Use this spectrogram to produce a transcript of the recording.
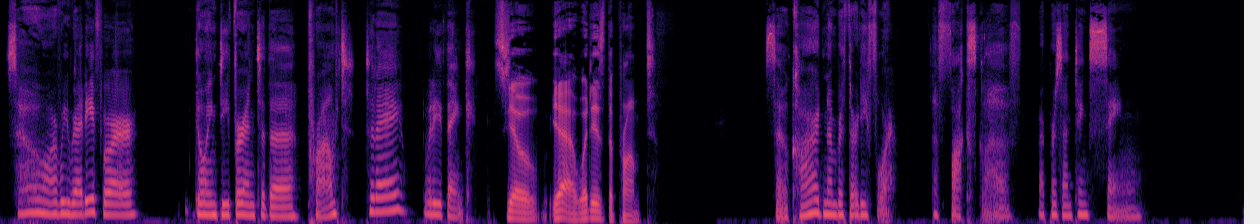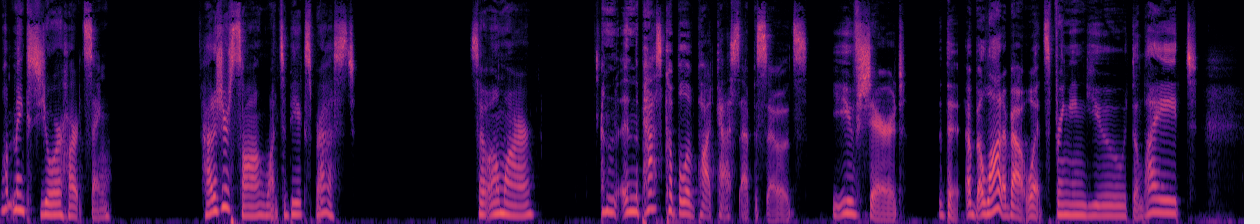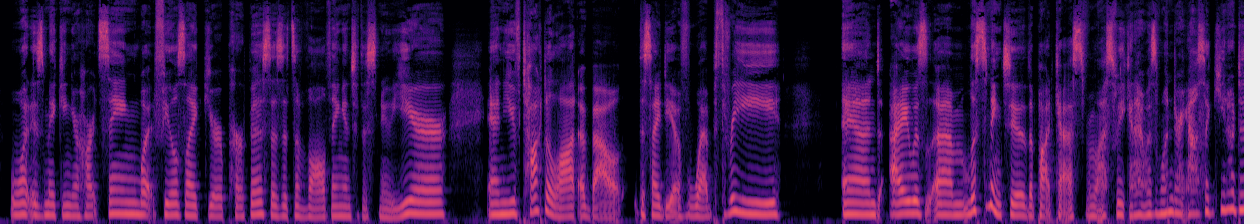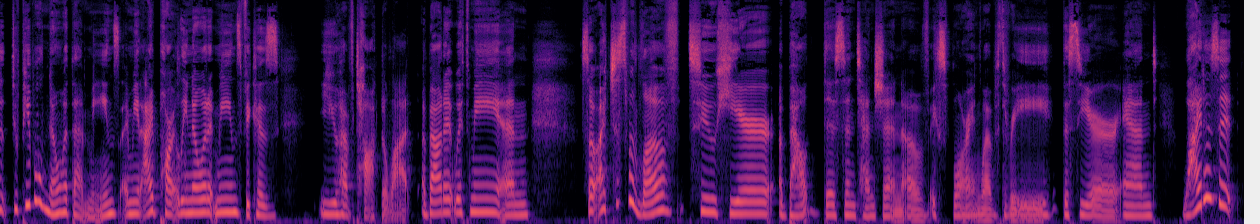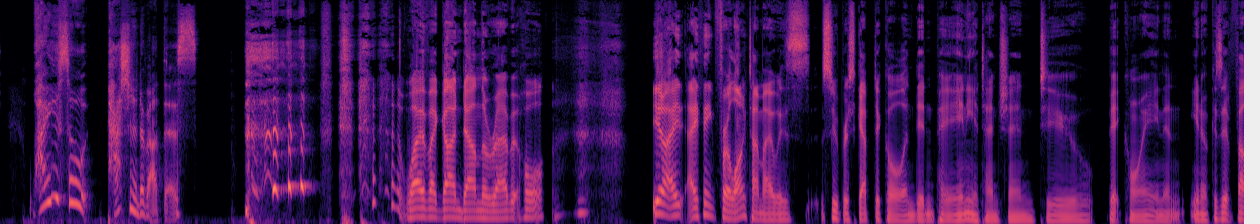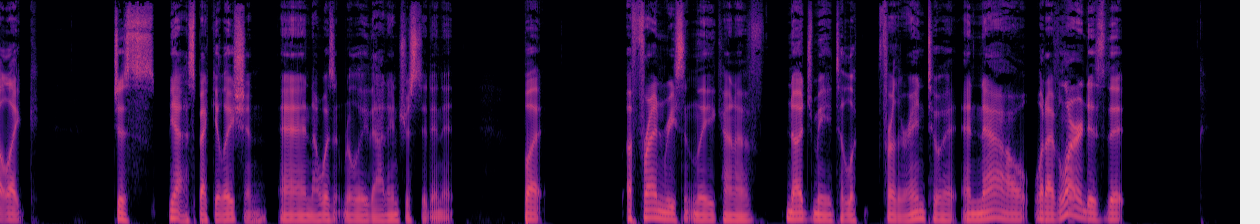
So, are we ready for going deeper into the prompt today. What do you think? So, yeah, what is the prompt? So, card number 34, the foxglove representing sing. What makes your heart sing? How does your song want to be expressed? So, Omar, in, the past couple of podcast episodes, you've shared the, a lot about what's bringing you delight, what is making your heart sing, what feels like your purpose as it's evolving into this new year. And you've talked a lot about this idea of Web3. And I was um, listening to the podcast from last week and I was wondering, I was like, you know, do, do people know what that means? I mean, I partly know what it means because you have talked a lot about it with me. And so I just would love to hear about this intention of exploring Web3 this year and why does it, why are you so passionate about this? why have I gone down the rabbit hole? You know, I, I think for a long time I was super skeptical and didn't pay any attention to Bitcoin and, you know, because it felt like just, yeah, speculation. And I wasn't really that interested in it. But a friend recently kind of nudged me to look further into it. And now what I've learned is that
